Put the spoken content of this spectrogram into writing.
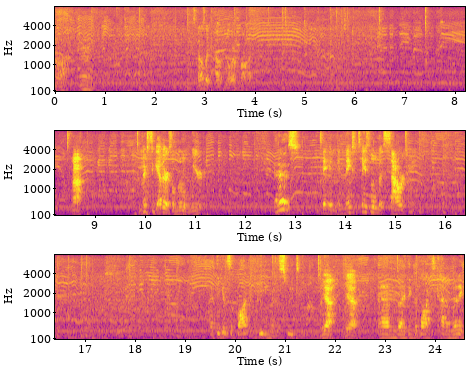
Oh. It smells like outdoor pot. Huh. Mixed together, it's a little weird. It is. It, it, it makes it taste a little bit sour to me. Think it's the Bock competing with the sweet. Yeah, yeah. And I think the Bock is kind of winning.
